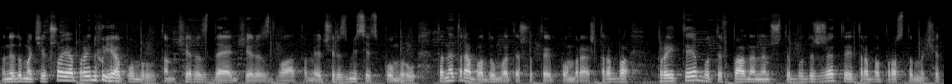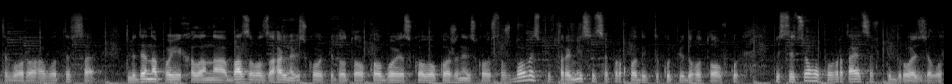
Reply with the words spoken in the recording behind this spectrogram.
Вони думають, якщо я прийду, я помру там через день, через два, там я через місяць помру. Та не треба думати, що ти помреш. Треба прийти, бути впевненим, що ти будеш жити, і треба просто мочити ворога. От і все. Людина поїхала на базову загальну військову підготовку. Обов'язково кожен військовослужбовець півтора місяця проходить таку підготовку. Після цього повертається в підрозділ.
